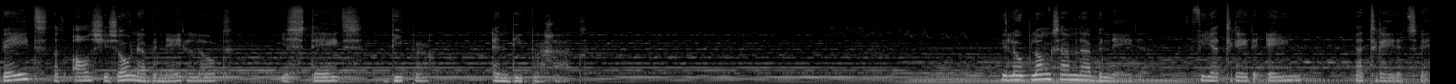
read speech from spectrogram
weet dat als je zo naar beneden loopt, je steeds dieper en dieper gaat. Je loopt langzaam naar beneden, via trede 1 naar trede 2.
